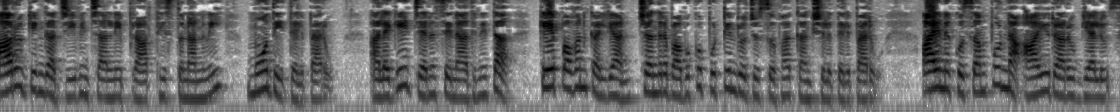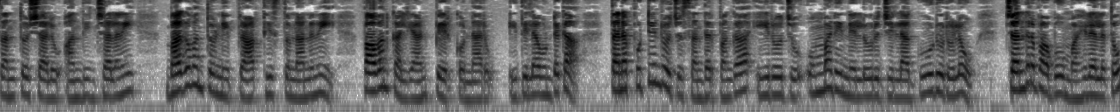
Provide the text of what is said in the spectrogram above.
ఆరోగ్యంగా జీవించాలని ప్రార్థిస్తున్నానని మోదీ తెలిపారు. అలాగే జనసేన అధినేత కె పవన్ కళ్యాణ్ చంద్రబాబుకు పుట్టినరోజు శుభాకాంక్షలు తెలిపారు. ఆయనకు సంపూర్ణ ఆయురారోగ్యాలు సంతోషాలు అందించాలని భగవంతుణ్ణి ప్రార్థిస్తున్నానని పవన్ కళ్యాణ్ పేర్కొన్నారు. ఇదిలా ఉండగా తన పుట్టినరోజు సందర్భంగా ఈ రోజు ఉమ్మడి నెల్లూరు జిల్లా గూడూరులో చంద్రబాబు మహిళలతో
